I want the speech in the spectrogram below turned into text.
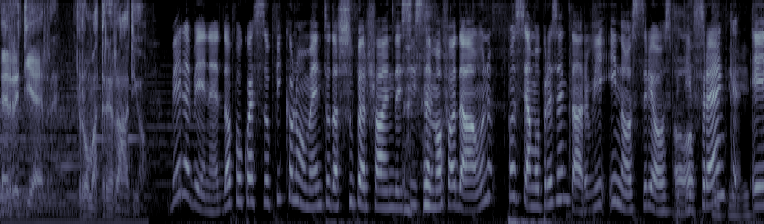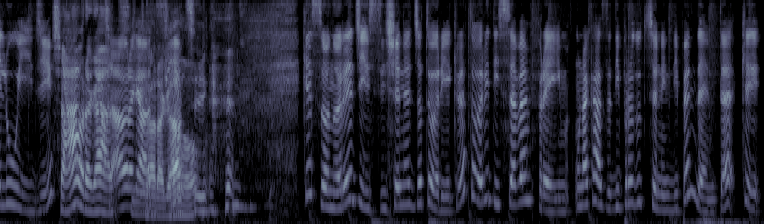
RTR, Roma 3 Radio. Bene, bene, dopo questo piccolo momento da super fan dei System of a Down, possiamo presentarvi i nostri ospiti, Ospiti. Frank e Luigi, Ciao ragazzi. Ciao, ragazzi. Ciao ragazzi. che sono registi, sceneggiatori e creatori di Seven Frame, una casa di produzione indipendente che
